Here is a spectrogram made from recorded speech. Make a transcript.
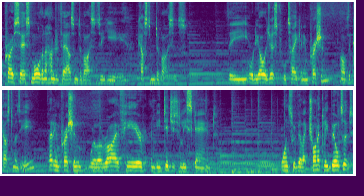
process more than 100,000 devices a year, custom devices. The audiologist will take an impression of the customer's ear. That impression will arrive here and be digitally scanned. Once we've electronically built it,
